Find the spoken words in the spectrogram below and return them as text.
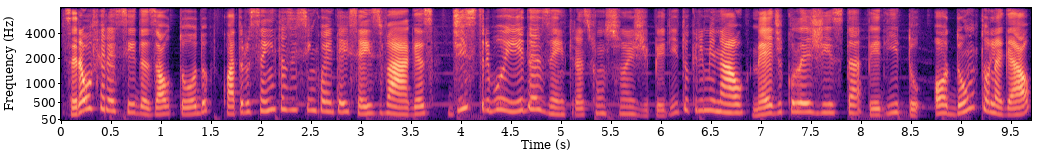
Serão oferecidas ao todo 456 vagas, distribuídas entre as funções de perito criminal, médico legista, perito odontolegal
